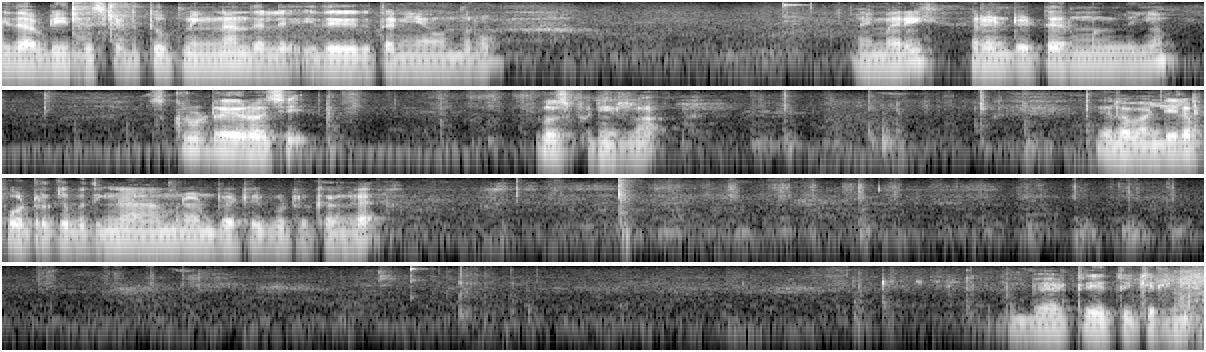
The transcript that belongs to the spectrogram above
இதை அப்படியே இந்த சைடு தூக்குனிங்கன்னா இந்த இது தனியாக வந்துடும் அதே மாதிரி ரெண்டு டெர்மினல்லையும் ஸ்க்ரூ ட்ரைவர் வச்சு லூஸ் பண்ணிடலாம். இதில் வண்டியில் போட்டிருக்கு பார்த்திங்கன்னா ஆம்ரான் பேட்டரி போட்டிருக்காங்க. இப்போ பேட்டரியை தூக்கிடலாம்.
